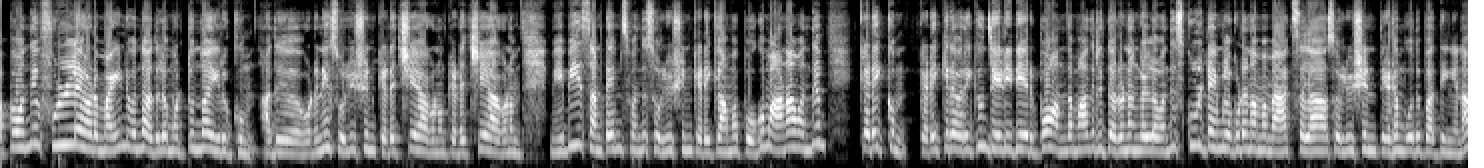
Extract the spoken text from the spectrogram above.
அப்போ வந்து ஃபுல் என்னோடய மைண்ட் வந்து அதில் மட்டும்தான் இருக்கும். அது உடனே சொல்யூஷன் கிடைச்சே ஆகணும் கிடைச்சே ஆகணும். மேபி சம்டைம்ஸ் வந்து சொல்யூஷன் கிடைக்காம போகும். ஆனால் வந்து கிடைக்கும். கிடைக்கிற வரைக்கும் தேடிட்டே இருப்போம். அந்த மாதிரி தருணங்களில் வந்து ஸ்கூல் டைமில் கூட நம்ம மேக்ஸ் எல்லாம் சொல்யூஷன் தேடும் போது பார்த்தீங்கன்னா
